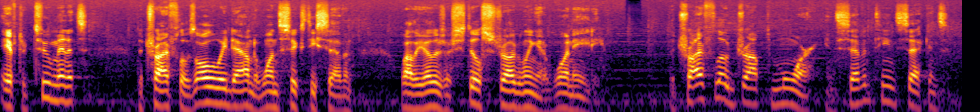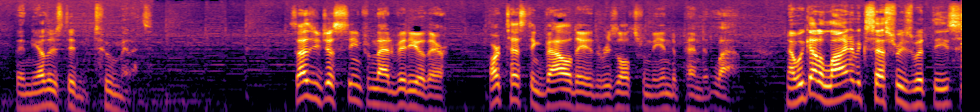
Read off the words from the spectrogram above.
After two minutes, the Tri-Flow is all the way down to 167 while the others are still struggling at 180. The Tri-Flow dropped more in 17 seconds than the others did in two minutes. So as you just seen from that video there, our testing validated the results from the independent lab. Now we got a line of accessories with these.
